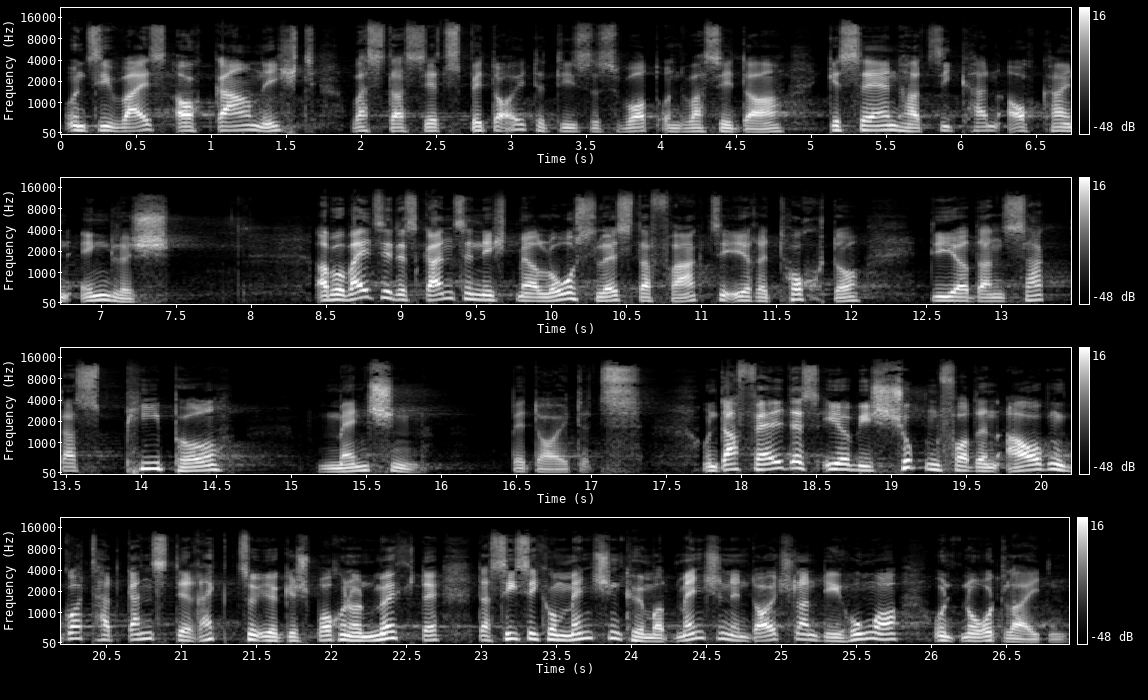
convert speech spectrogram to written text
Und sie weiß auch gar nicht, was das jetzt bedeutet, dieses Wort und was sie da gesehen hat. Sie kann auch kein Englisch. Aber weil sie das Ganze nicht mehr loslässt, da fragt sie ihre Tochter, die ihr dann sagt, dass People Menschen bedeutet. Und da fällt es ihr wie Schuppen vor den Augen. Gott hat ganz direkt zu ihr gesprochen und möchte, dass sie sich um Menschen kümmert. Menschen in Deutschland, die Hunger und Not leiden.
